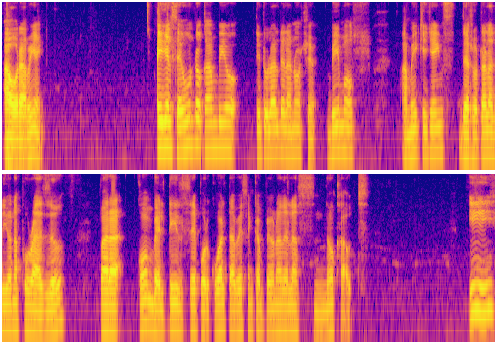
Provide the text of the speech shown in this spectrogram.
Ahora bien, en el segundo cambio titular de la noche, vimos a Mickey James derrotar a Diona Purrazzo para convertirse por cuarta vez en campeona de las Knockouts. Y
